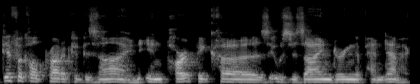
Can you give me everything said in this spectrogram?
difficult product to design, in part because it was designed during the pandemic.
